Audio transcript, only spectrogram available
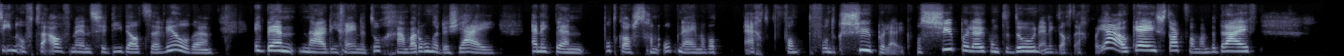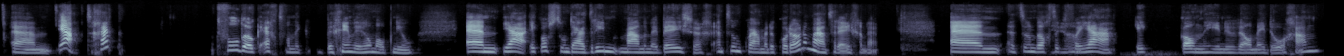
tien of twaalf mensen die dat eh, wilden. Ik ben naar diegene toegegaan, waaronder dus jij. En ik ben podcast gaan opnemen, wat echt van, vond ik superleuk. was superleuk om te doen. En ik dacht echt van, ja, oké, start van mijn bedrijf. Ehm, ja, te gek. Het voelde ook echt van, ik begin weer helemaal opnieuw. En ja, ik was toen daar drie maanden mee bezig. En toen kwamen de coronamaatregelen. En, en toen dacht ik van, ja, ik kan hier nu wel mee doorgaan.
